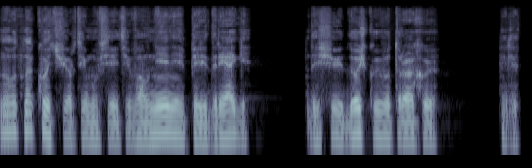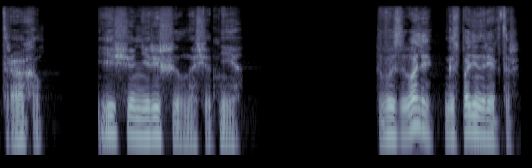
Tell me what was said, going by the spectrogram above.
Ну вот на кой черт ему все эти волнения, передряги? Да еще и дочку его трахаю. Или трахал. Еще не решил насчет нее. «Вызывали, господин ректор?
